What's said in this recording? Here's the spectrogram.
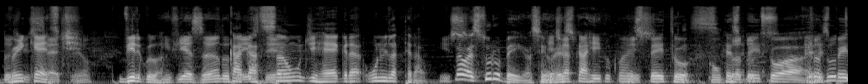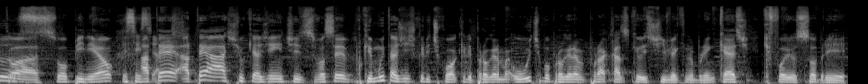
2007. Braincast. Vírgula. Enviesando Cagação de regra unilateral. desde... Isso. Não, mas tudo bem. Assim, a eu gente vai res- ficar rico com respeito, isso. Com respeito, a, respeito produtos sua opinião. essenciais. Até, até acho que a gente, se você. Porque muita gente criticou aquele programa, o último programa, por acaso, que eu estive aqui no Braincast, que foi o sobre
